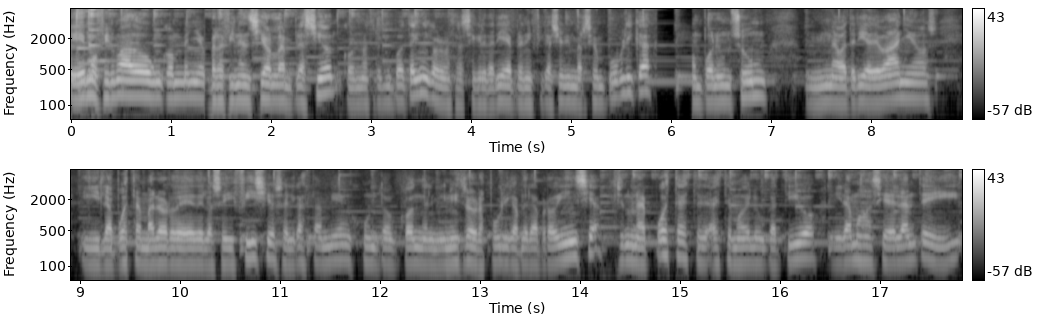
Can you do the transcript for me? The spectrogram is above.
Hemos firmado un convenio para financiar la ampliación con nuestro equipo técnico, con nuestra Secretaría de Planificación e Inversión Pública. Compone un Zoom, una batería de baños y la puesta en valor de, los edificios, el gas también, junto con el Ministro de Obras Públicas de la provincia. Haciendo una apuesta a este, este modelo educativo, miramos hacia adelante y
